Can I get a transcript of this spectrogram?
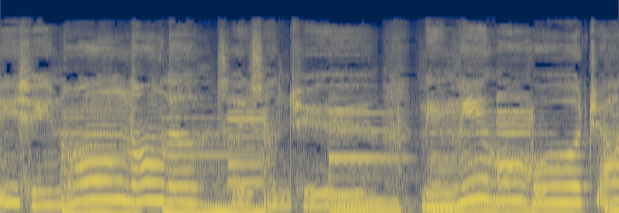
稀稀浓浓的才散去，迷迷糊糊找。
